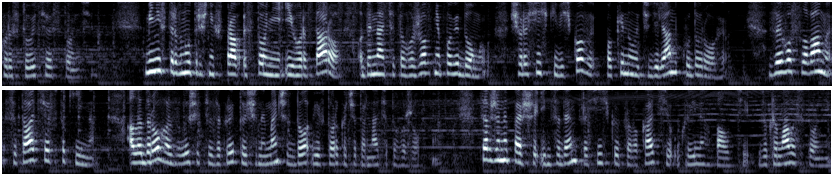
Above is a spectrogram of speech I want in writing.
користуються естонці. Міністр внутрішніх справ Естонії Ігор Таро 11 жовтня повідомив, що російські військові покинули цю ділянку дороги. За його словами, ситуація спокійна, але дорога залишиться закритою щонайменше до вівторка, 14 жовтня. Це вже не перший інцидент російської провокації у країнах Балтії, зокрема в Естонії.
